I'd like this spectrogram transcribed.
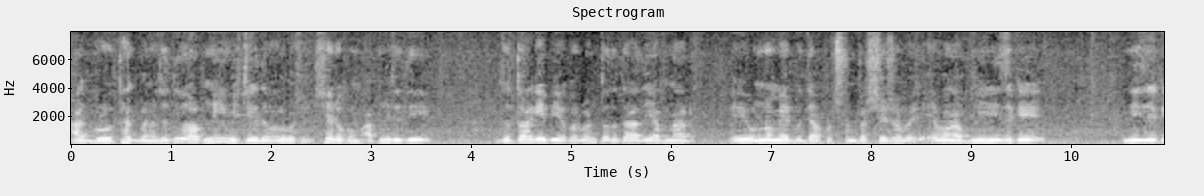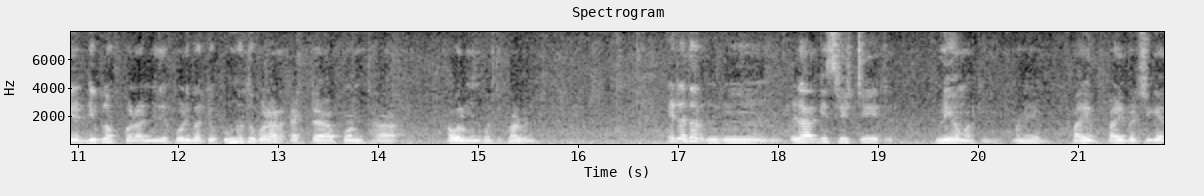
আগ্রহ থাকবে না, যদিও আপনি মিষ্টি খেতে ভালোবাসেন, সেরকম। আপনি যদি যত আগে বিয়ে করবেন, তত তাড়াতাড়ি আপনার এই অন্য মেয়ের প্রতি আকর্ষণটা শেষ হবে এবং আপনি নিজেকে নিজেকে ডেভেলপ করার, নিজের পরিবারকে উন্নত করার একটা পন্থা অবলম্বন করতে পারবেন। এটা তার এটা আর কি সৃষ্টির নিয়ম আর কি মানে পারি- পারিপার্শ্বিকের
